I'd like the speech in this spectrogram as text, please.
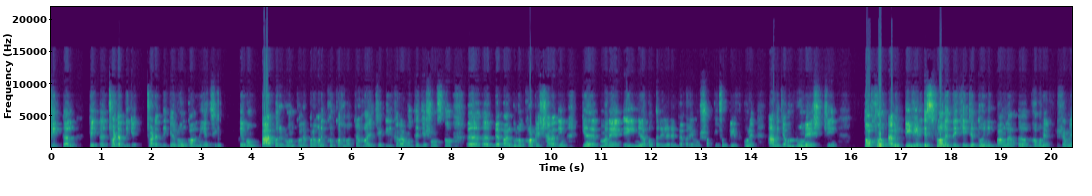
শীতকাল ছটার দিকে। ছটার দিকে রোল কল নিয়েছি এবং তারপরে রোল কলের পরে অনেকক্ষণ কথাবার্তা হয় যে পিলখানার মধ্যে যে সমস্ত ব্যাপারগুলো ঘটে সারাদিন মানে এই নিরাপত্তা রিলেটেড ব্যাপারে এবং সবকিছু ব্রিফ করে আমি কেবল রুমে এসেছি। তখন আমি টিভির স্ক্রলে দেখি যে দৈনিক বাংলা ভবনের সামনে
